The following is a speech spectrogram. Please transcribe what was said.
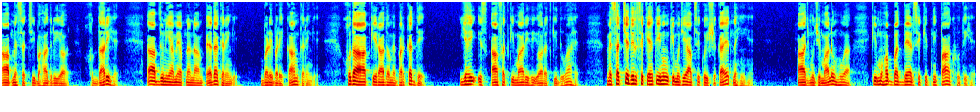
आप में सच्ची बहादुरी और खुददारी है। आप दुनिया में अपना नाम पैदा करेंगे बड़े बड़े काम करेंगे। खुदा आपके इरादों में बरकत दे। यही इस आफत की मारी हुई औरत की दुआ है। मैं सच्चे दिल से कहती हूँ कि मुझे आपसे कोई शिकायत नहीं है। आज मुझे मालूम हुआ कि मोहब्बत बैर से कितनी पाक होती है।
